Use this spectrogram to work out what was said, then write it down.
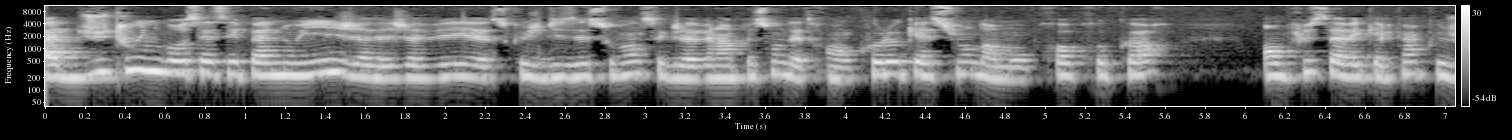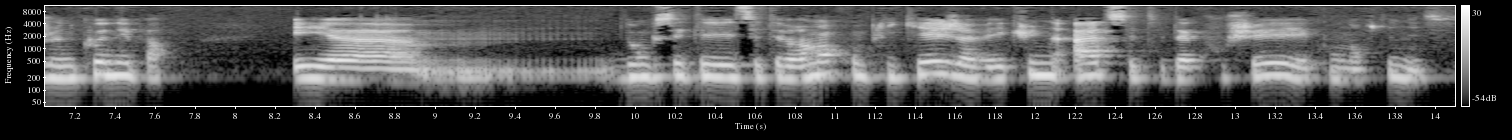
pas du tout une grossesse épanouie. J'avais, j'avais, ce que je disais souvent, c'est que j'avais l'impression d'être en colocation dans mon propre corps, en plus avec quelqu'un que je ne connais pas. Et euh, donc c'était, c'était vraiment compliqué. J'avais qu'une hâte, c'était d'accoucher et qu'on en finisse.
